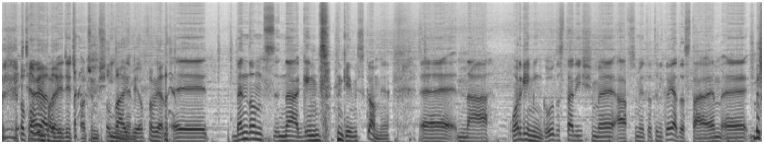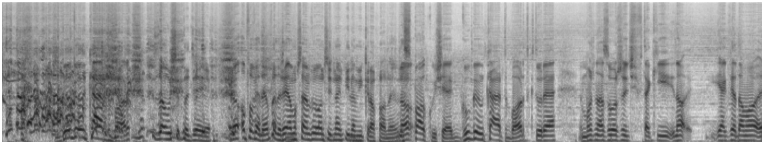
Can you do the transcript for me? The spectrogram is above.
chciałem opowiadaj. powiedzieć o czymś O innym. Opowiadaj. E, będąc na Games, Gamescomie, e, na Wargamingu dostaliśmy, a w sumie to tylko ja dostałem, e, Google Cardboard. Znowu się to dzieje. No opowiadaj, opowiadaj, że ja musiałem wyłączyć na chwilę mikrofony. No No, spokój się, Google Cardboard, które można złożyć w taki, no jak wiadomo, e,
